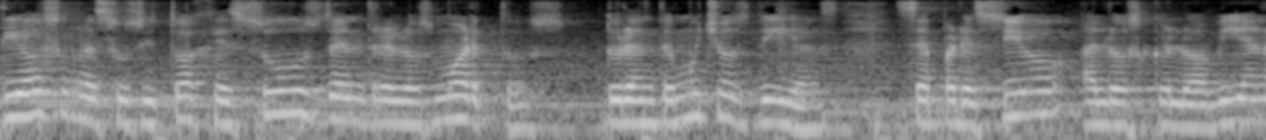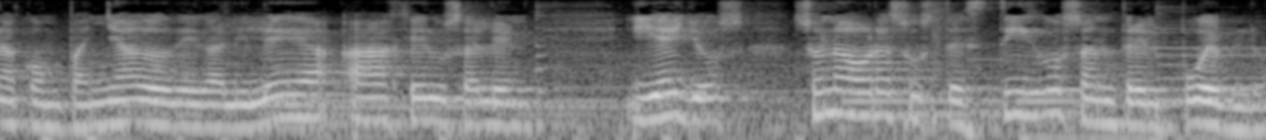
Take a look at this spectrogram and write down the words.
Dios resucitó a Jesús de entre los muertos. Durante muchos días se apareció a los que lo habían acompañado de Galilea a Jerusalén, y ellos son ahora sus testigos ante el pueblo.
